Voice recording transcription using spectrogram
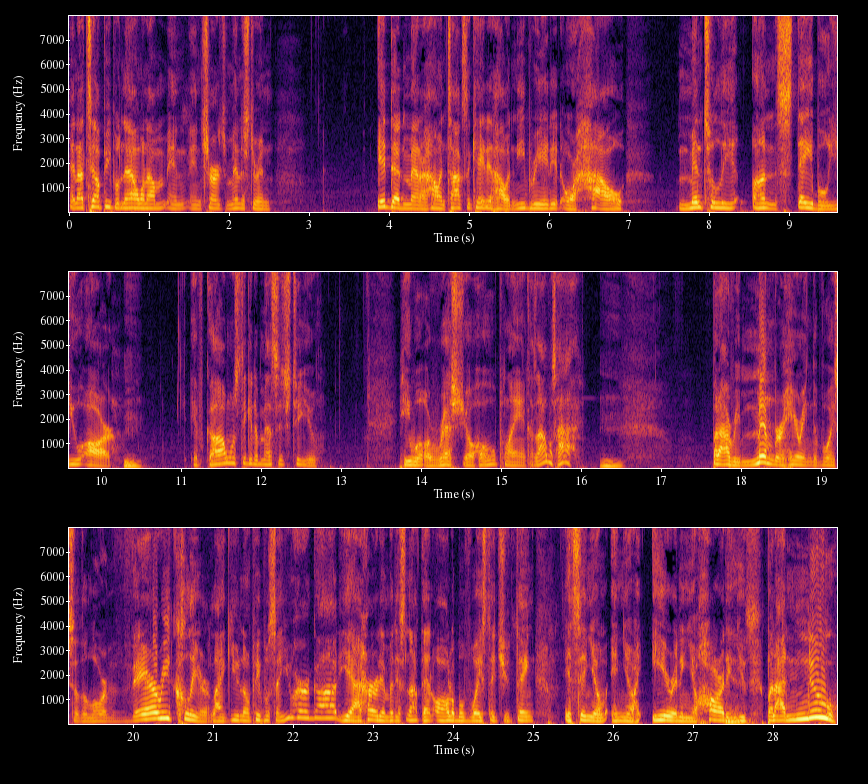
And I tell people now when I'm in, in church ministering, it doesn't matter how intoxicated, how inebriated, or how mentally unstable you are. Hmm. If God wants to get a message to you, He will arrest your whole plan. Because I was high. Mm. But I remember hearing the voice of the Lord very clear. Like, you know, people say, You heard God? Yeah, I heard him, but it's not that audible voice that you think. It's in your in your ear and in your heart and you but I knew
